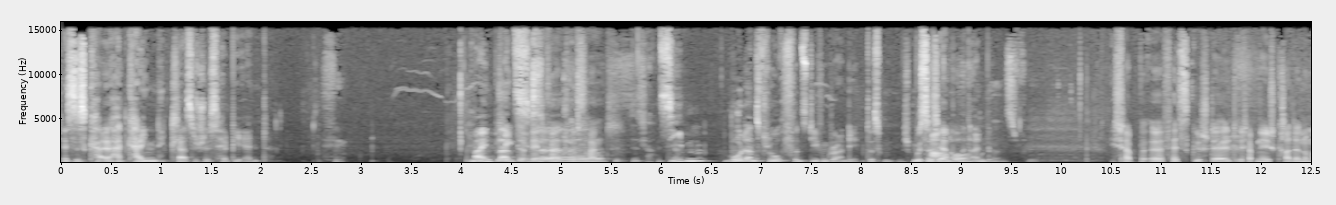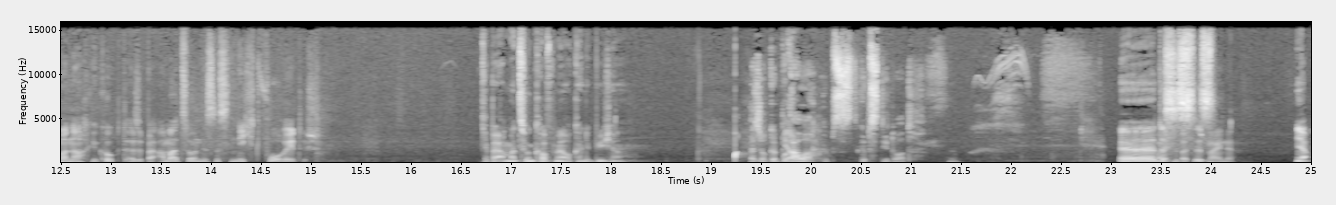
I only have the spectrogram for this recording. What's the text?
Es ist, hat kein klassisches Happy End. Mein Platz äh, sieben, Wodans Fluch von Stephen Grundy. Das, ich muss das aber, ja noch mit einbinden. Ich habe äh, festgestellt, ich habe nämlich gerade nochmal nachgeguckt, also bei Amazon ist es nicht vorrätig. Ja, bei Amazon kauft man auch keine Bücher. Also gebraucht ja. gibt's, gibt's die dort. Äh, das ist, was ist, ich meine. Ja.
